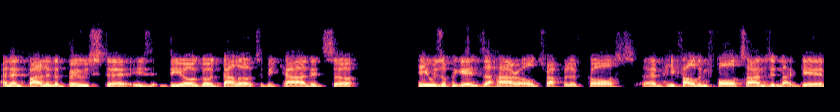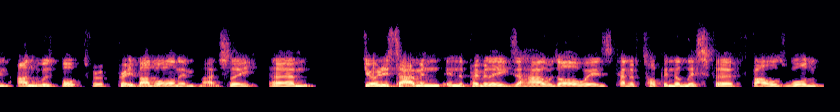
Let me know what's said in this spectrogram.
And then finally, the booster is Diogo Dalot to be carded. So he was up against Zaha at Old Trafford, of course. Um, he fouled him four times in that game and was booked for a pretty bad one on him, actually. Um, during his time in, in the Premier League, Zaha was always kind of topping the list for fouls won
